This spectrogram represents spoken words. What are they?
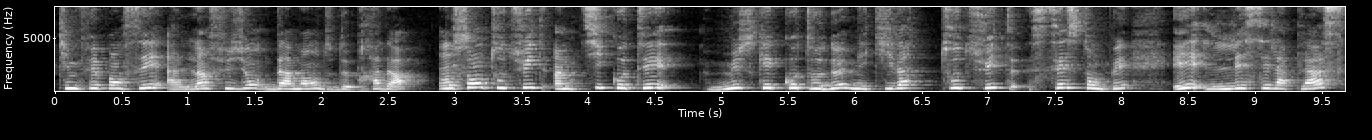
qui me fait penser à l'infusion d'amande de Prada. On sent tout de suite un petit côté musqué cotonneux mais qui va tout de suite s'estomper et laisser la place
